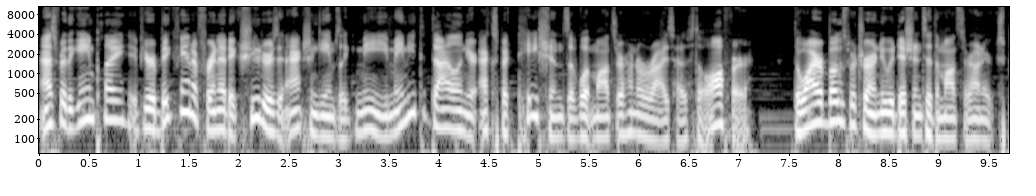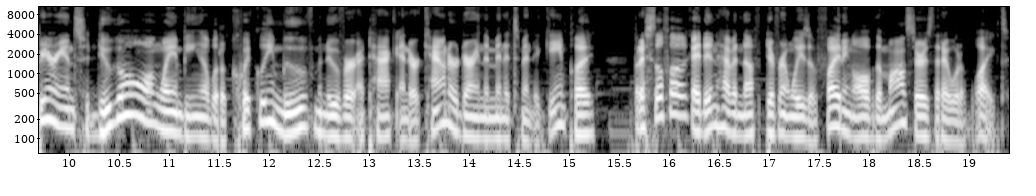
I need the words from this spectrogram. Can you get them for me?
As for the gameplay, if you're a big fan of frenetic shooters and action games like me, you may need to dial in your expectations of what Monster Hunter Rise has to offer. The wire bugs, which are a new addition to the Monster Hunter experience, do go a long way in being able to quickly move, maneuver, attack, and or counter during the minute to minute gameplay, but I still felt like I didn't have enough different ways of fighting all of the monsters that I would have liked.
